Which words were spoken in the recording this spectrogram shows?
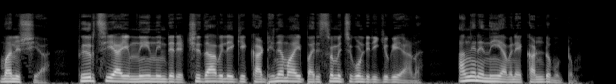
മനുഷ്യ തീർച്ചയായും നീ നിന്റെ രക്ഷിതാവിലേക്ക് കഠിനമായി പരിശ്രമിച്ചുകൊണ്ടിരിക്കുകയാണ്. അങ്ങനെ നീ അവനെ കണ്ടുമുട്ടും.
